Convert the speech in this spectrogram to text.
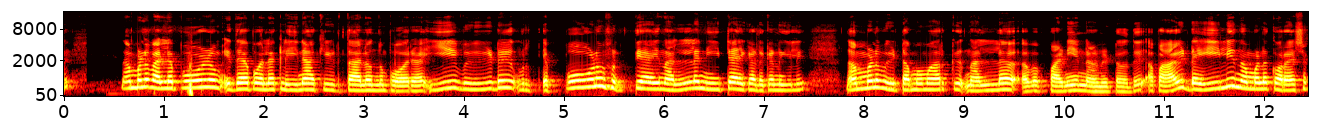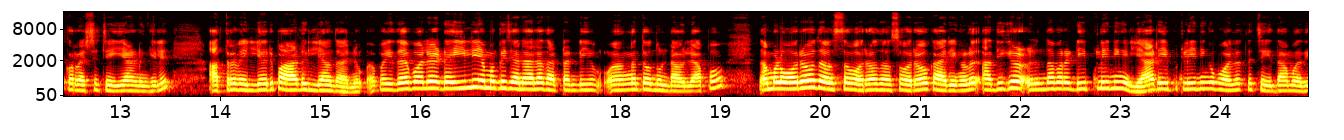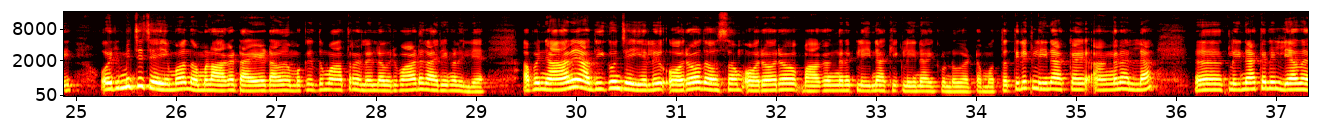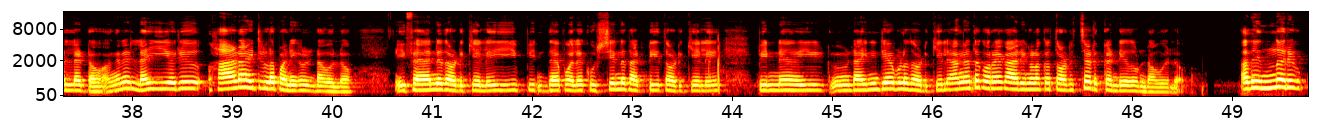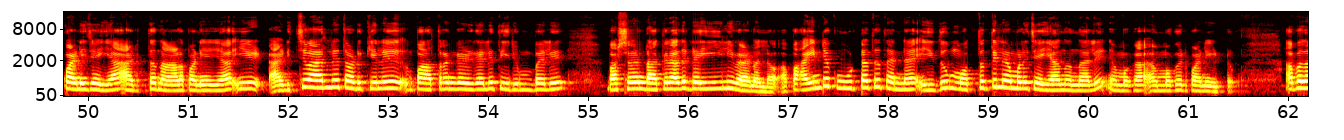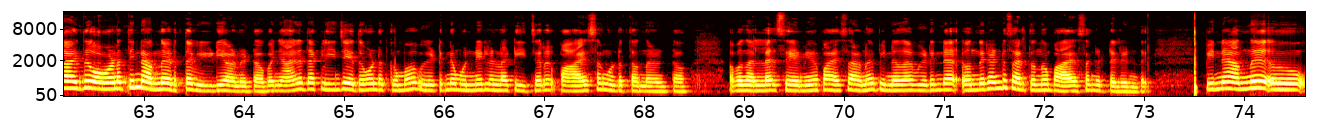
നമ്മൾ വല്ലപ്പോഴും ഇതേപോലെ ക്ലീൻ ആക്കി എടുത്താലൊന്നും പോരാ. ഈ വീട് എപ്പോഴും വൃത്തിയായി നല്ല നീറ്റായി കിടക്കണമെങ്കിൽ നമ്മൾ വീട്ടമ്മമാർക്ക് നല്ല പണി തന്നെയാണ് കേട്ടോ അത്. അപ്പോൾ ആ ഡെയിലി നമ്മൾ കുറേശ്ശെ കുറേശ്ശെ ചെയ്യുകയാണെങ്കിൽ അത്ര വലിയൊരു പാടില്ല താനും അപ്പോൾ ഇതേപോലെ ഡെയിലി നമുക്ക് ജനാല തട്ടേണ്ടിയും അങ്ങനത്തെ ഒന്നും ഉണ്ടാവില്ല. അപ്പോൾ നമ്മൾ ഓരോ ദിവസം ഓരോ ദിവസം ഓരോ കാര്യങ്ങൾ അധികം എന്താ പറയുക ഡീപ്പ് ക്ലീനിങ് ഇല്ല? ആ ഡീപ്പ് ക്ലീനിങ് പോലത്തെ ചെയ്താൽ മതി. ഒരുമിച്ച് ചെയ്യുമ്പോൾ നമ്മൾ ആകെ ടയേർഡാവും നമുക്ക് ഇത് മാത്രമല്ലല്ലോ ഒരുപാട് കാര്യങ്ങളില്ലേ? അപ്പോൾ ഞാൻ അധികം ചെയ്യൽ ഓരോ ദിവസം ഓരോരോ ഭാഗം ഇങ്ങനെ ക്ലീൻ ആക്കി ക്ലീൻ ആക്കി കേട്ടോ. മൊത്തത്തിൽ ക്ലീൻ ആക്ക അങ്ങനല്ല ക്ലീൻ ആക്കലില്ല എന്നല്ല കേട്ടോ. അങ്ങനെയല്ല ഈ ഒരു ഹാർഡായിട്ടുള്ള പണികൾ ഉണ്ടാവുമല്ലോ ഈ ഫാന് തുടയ്ക്കൽ ഈ ഇതേപോലെ കുഷ്യന് തട്ടി തുടയ്ക്കൽ പിന്നെ ഈ ഡൈനിങ് ടേബിൾ തുടയ്ക്കൽ അങ്ങനത്തെ കുറേ കാര്യങ്ങളൊക്കെ തുടച്ചെടുക്കേണ്ടതും ഉണ്ടാവുമല്ലോ. അത് ഇന്നൊരു പണി ചെയ്യുക അടുത്ത നാളെ പണി ചെയ്യുക ഈ അടിച്ചു വാരൽ തുടയ്ക്കൽ പാത്രം കഴുകൽ തിരുമ്പൽ ഭക്ഷണം ഉണ്ടാക്കൽ അത് ഡെയിലി വേണമല്ലോ അപ്പോൾ അതിന്റെ കൂട്ടത്തിൽ തന്നെ ഇത് മൊത്തത്തിൽ നമ്മൾ ചെയ്യാൻ നിന്നാൽ നമുക്ക് നമുക്കൊരു പണി കിട്ടും. അപ്പോൾ അതായത് ഓണത്തിന്റെ അന്ന് എടുത്ത വീഡിയോ ആണ് കേട്ടോ അപ്പോൾ ഞാനിതാ ക്ലീൻ ചെയ്തുകൊണ്ട് നിൽക്കുമ്പോൾ വീട്ടിന്റെ മുന്നിലുള്ള ടീച്ചർ പായസം കൊണ്ട് തന്നാണ് കേട്ടോ അപ്പോൾ നല്ല സേമിയ പായസമാണ് പിന്നെ അതാ വീടിന്റെ ഒന്ന് രണ്ട് സ്ഥലത്തൊന്നും പായസം കിട്ടലുണ്ട്. പിന്നെ അന്ന്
